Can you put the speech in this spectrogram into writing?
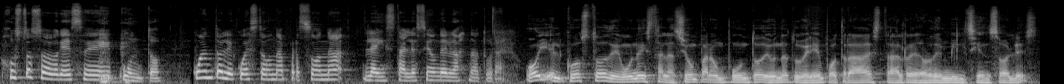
Justo sobre ese punto. ¿Cuánto le cuesta a una persona la instalación del gas natural? Hoy el costo de una instalación para un punto de una tubería empotrada está alrededor de 1.100 soles.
